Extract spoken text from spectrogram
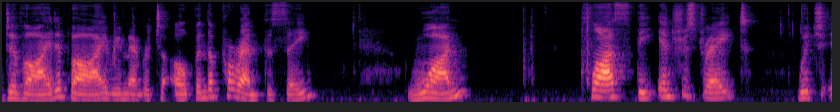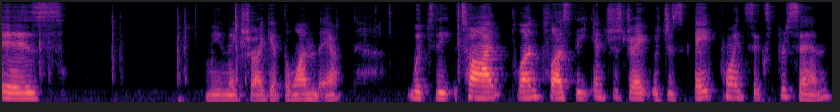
divided by, remember to open the parenthesis, 1 plus the interest rate, which is, let me make sure I get the 1 there, which the time one plus the interest rate, which is 8.6%,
